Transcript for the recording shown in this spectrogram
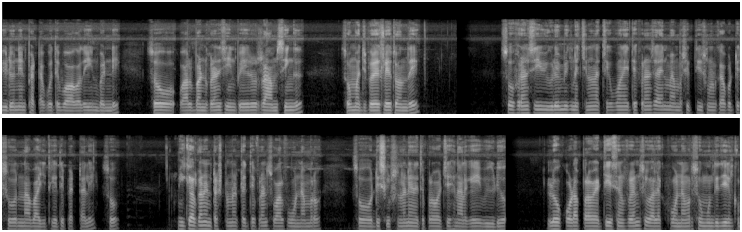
వీడియో నేను పెట్టకపోతే బాగోదు ఈయన బండి. సో వాళ్ళ బండి ఫ్రెండ్స్ ఈయన పేరు రామ్ సింగ్. సో మధ్యప్రదేశ్లో అయితే ఉంది. సో ఫ్రెండ్స్ ఈ వీడియో మీకు నచ్చిన నచ్చకపోయినా అయితే ఫ్రెండ్స్ ఆయన మెంబర్షిప్ తీసుకున్నాడు కాబట్టి సో నా బాధ్యతకి అయితే పెట్టాలి. సో మీకు ఎవరికైనా ఇంట్రెస్ట్ ఉన్నట్లయితే ఫ్రెండ్స్ వాళ్ళ ఫోన్ నెంబరు సో డిస్క్రిప్షన్లో నేనైతే ప్రొవైడ్ చేసిన అలాగే ఈ లో కూడా ప్రొవైడ్ చేశాను ఫ్రెండ్స్ వాళ్ళకి ఫోన్ నెంబర్ సో ముందు దీనికి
